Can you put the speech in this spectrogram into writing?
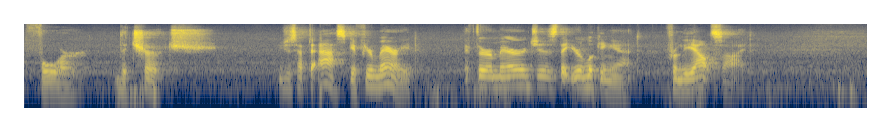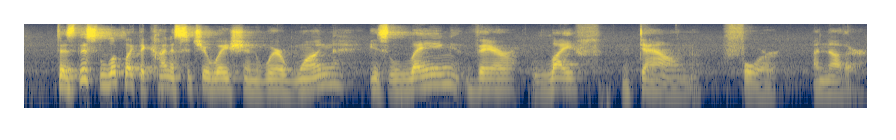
for the church. You just have to ask if you're married, if there are marriages that you're looking at from the outside. Does this look like the kind of situation where one is laying their life down for another?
